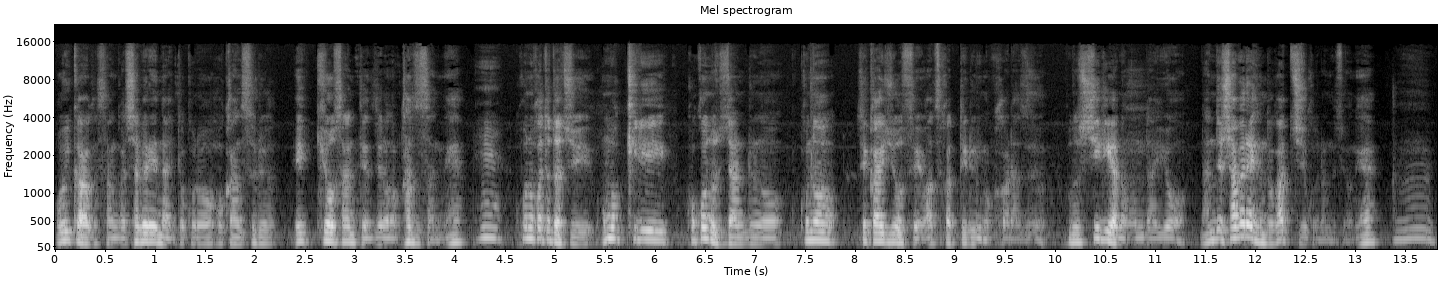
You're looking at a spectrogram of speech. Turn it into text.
及川さんが喋れないところを補完する越境3.0のカズさんね。えこの方たち、思いっきりここのジャンルの、この世界情勢を扱っているにもかかわらず、このシリアの問題をなんで喋れへんのかっていうことなんですよね。えうん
